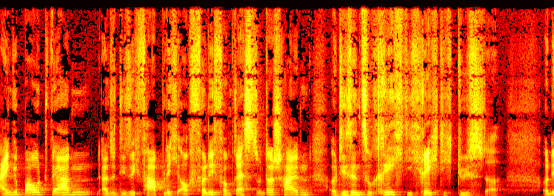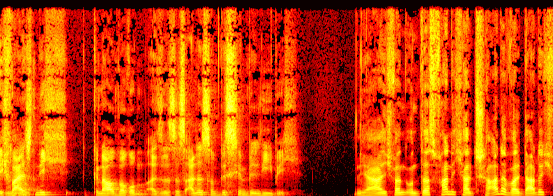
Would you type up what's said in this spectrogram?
eingebaut werden, also die sich farblich auch völlig vom Rest unterscheiden und die sind so richtig, richtig düster. Und ich mhm. weiß nicht genau warum. Also es ist alles so ein bisschen beliebig. Ja, ich fand, und das fand ich halt schade, weil dadurch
